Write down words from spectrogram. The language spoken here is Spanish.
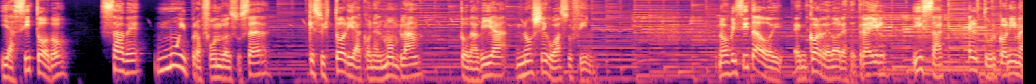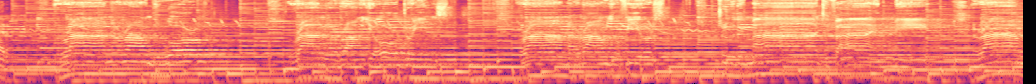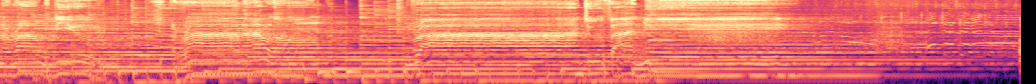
Y así todo, sabe muy profundo en su ser que su historia con el Mont Blanc todavía no llegó a su fin. Nos visita hoy en Corredores de Trail Isaac el Turco Nimer.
